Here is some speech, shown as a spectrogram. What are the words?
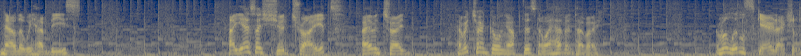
Now that we have these, I guess I should try it. I haven't tried. Have I tried going up this? No, I haven't. Have I? I'm a little scared actually,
